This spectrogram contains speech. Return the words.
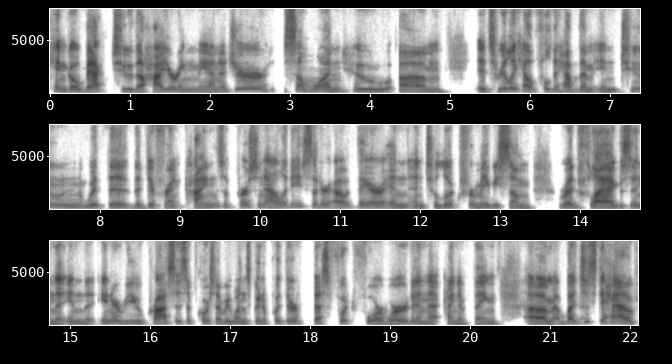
can go back to the hiring manager, someone who um, it's really helpful to have them in tune with the the different kinds of personalities that are out there and and to look for maybe some red flags in the in the interview process. Of course everyone's going to put their best foot forward and that kind of thing. Um, but just to have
